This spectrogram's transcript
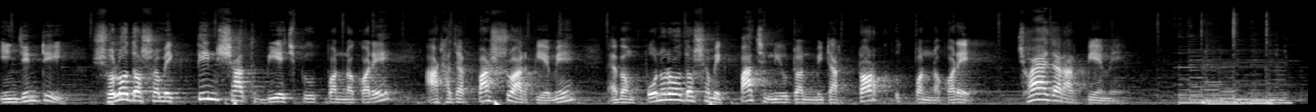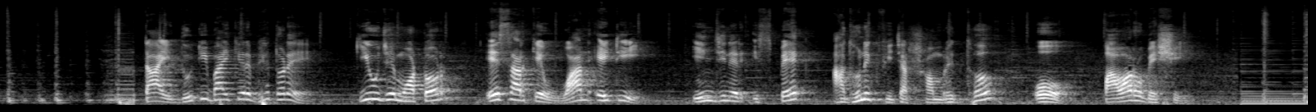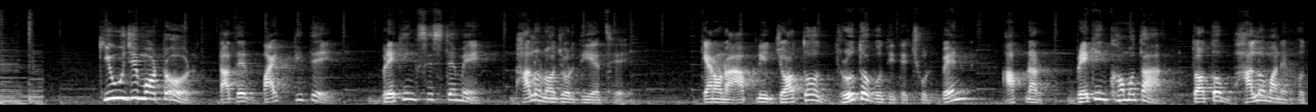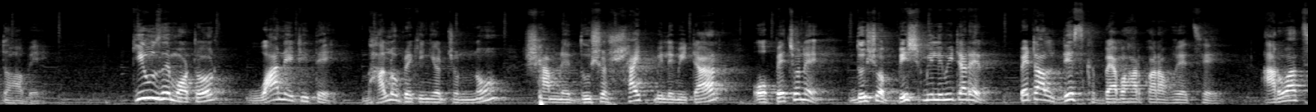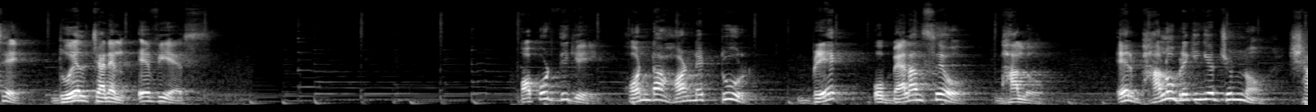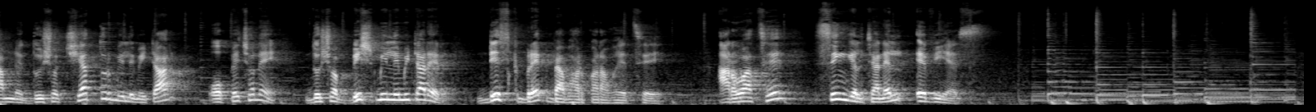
ইঞ্জিনটি ষোলো দশমিক তিন সাত বিএইচপি উৎপন্ন করে আট হাজার পাঁচশো আরপিএমে এবং পনেরো দশমিক পাঁচ নিউটন মিটার টর্ক উৎপন্ন করে ছয় হাজার আরপিএমে তাই দুটি বাইকের ভেতরে QJ motor S R K one eighty ইঞ্জিনের স্পেক আধুনিক ফিচার সমৃদ্ধ ও পাওয়ারও বেশি। কিউজে মোটর তাদের বাইকটিতে ব্রেকিং সিস্টেমে ভালো নজর দিয়েছে। কেননা আপনি যত দ্রুত গতিতে ছুটবেন, আপনার ব্রেকিং ক্ষমতা তত ভালো মানের হতে হবে। কিউজে মোটর ওয়ান এইটিতে ভালো ব্রেকিংয়ের জন্য সামনে দুশো ষাট মিলিমিটার ও পেছনে দুশো বিশ মিলিমিটারের পেটাল ডিস্ক ব্যবহার করা হয়েছে। আরও আছে ডুয়েল চ্যানেল এভিএস অপরদিকে হন্ডা হর্নেট ট্যুর ব্রেক ও ব্যালান্সেও ভালো। এর ভালো ব্রেকিংয়ের জন্য সামনে দুশো ছিয়াত্তর মিলিমিটার ও পেছনে দুশো বিশ মিলিমিটারের ডিস্ক ব্রেক ব্যবহার করা হয়েছে। আরও আছে সিঙ্গেল চ্যানেল এভিএস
